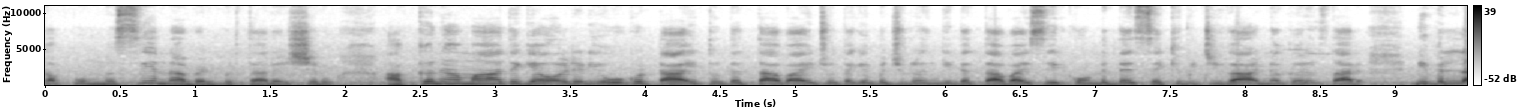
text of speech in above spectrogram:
ಕಪ್ಪು ಮಸಿಯನ್ನು ಬೆಳೆಬಿಡ್ತಾರೆ ಶರು. ಅಕ್ಕನ ಮಾತಿಗೆ ಆಲ್ರೆಡಿ ಹೋಗೊಟ್ಟಾಯಿತು ದತ್ತಾಬಾಯಿ ಜೊತೆಗೆ ಬಜರಂಗಿ ದತ್ತಾಬಾಯಿ ಸೇರಿಕೊಂಡಿದ್ದೆ. ಸೆಕ್ಯೂರಿಟಿ ಗಾರ್ಡ್ನ ಕಳಿಸ್ತಾರೆ ನೀವೆಲ್ಲ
